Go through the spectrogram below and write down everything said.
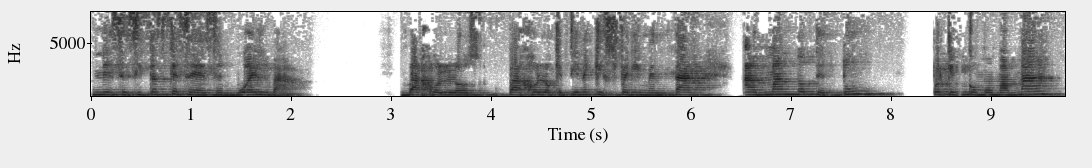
necesitas que se desenvuelva bajo los bajo lo que tiene que experimentar, amándote tú, porque como mamá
